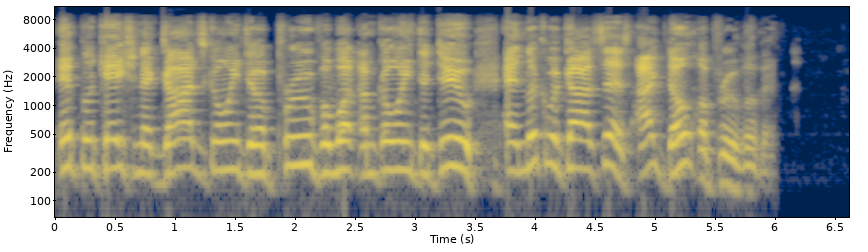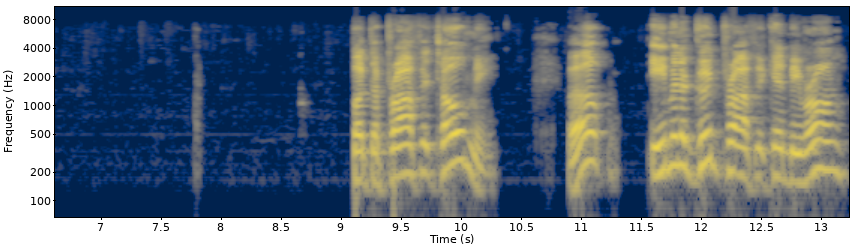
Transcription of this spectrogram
implication that God's going to approve of what I'm going to do. And look what God says I don't approve of it. But the prophet told me. Well, even a good prophet can be wrong.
